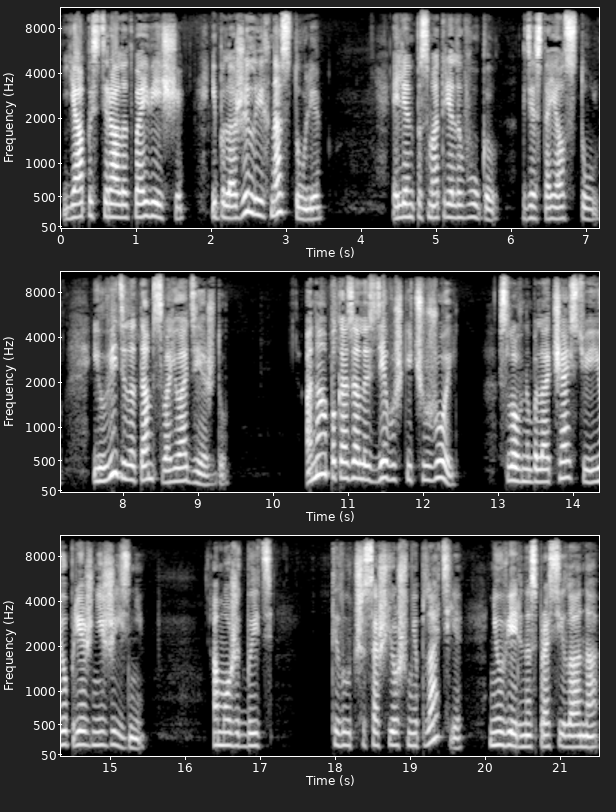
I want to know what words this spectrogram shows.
«Я постирала твои вещи и положила их на стуле». Элен посмотрела в угол, где стоял стул, и увидела там свою одежду. Она показалась девушке чужой, словно была частью ее прежней жизни. «А может быть, ты лучше сошьешь мне платье?» — неуверенно спросила она.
